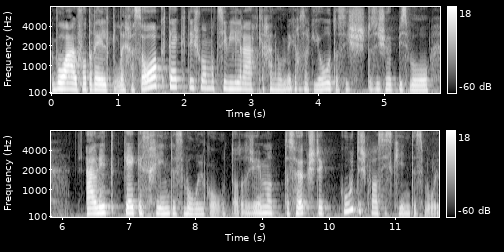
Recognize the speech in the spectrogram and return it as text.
Wo auch von der elterlichen Sorge gedeckt ist, wo wir zivilrechtlich haben, wo wir sagen, ja, das ist, das ist etwas, wo auch nicht gegen das Kindeswohl geht. Oder? Das ist immer das höchste Gut ist quasi das Kindeswohl.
